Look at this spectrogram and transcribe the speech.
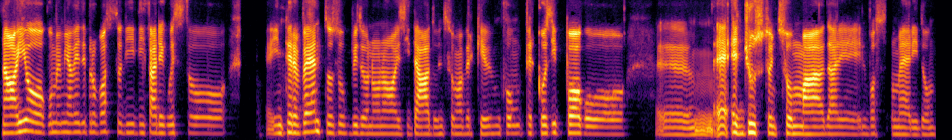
No, io come mi avete proposto di, di fare questo intervento subito non ho esitato, insomma, perché per così poco eh, è, è, giusto insomma dare il vostro merito.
